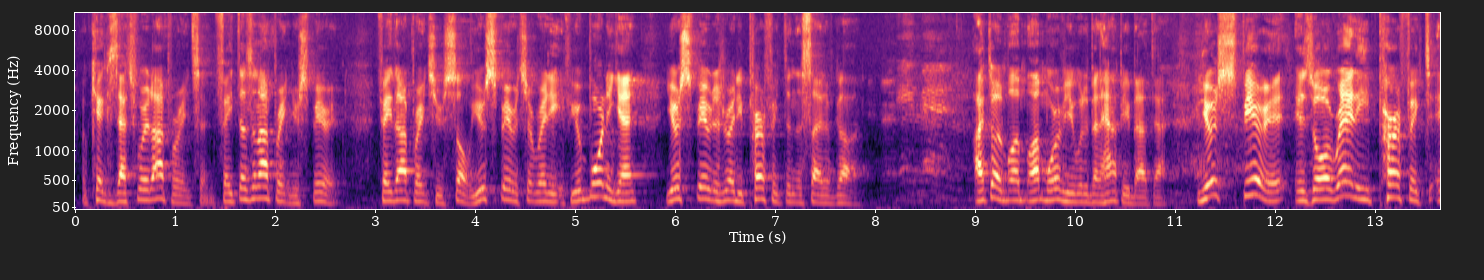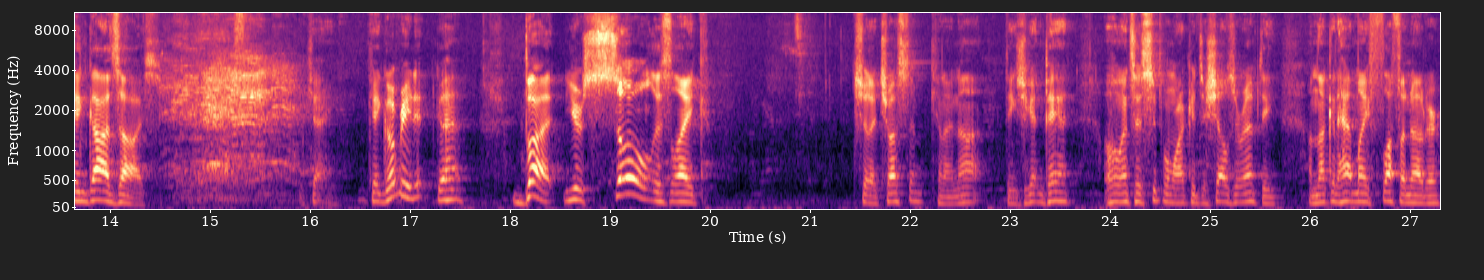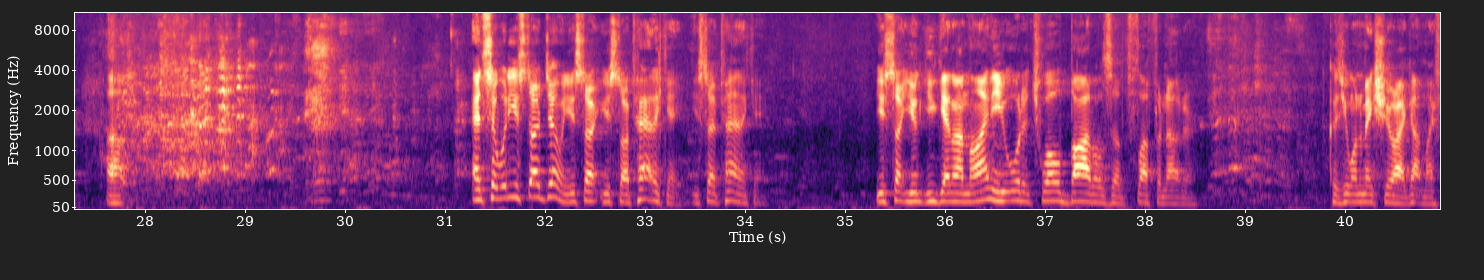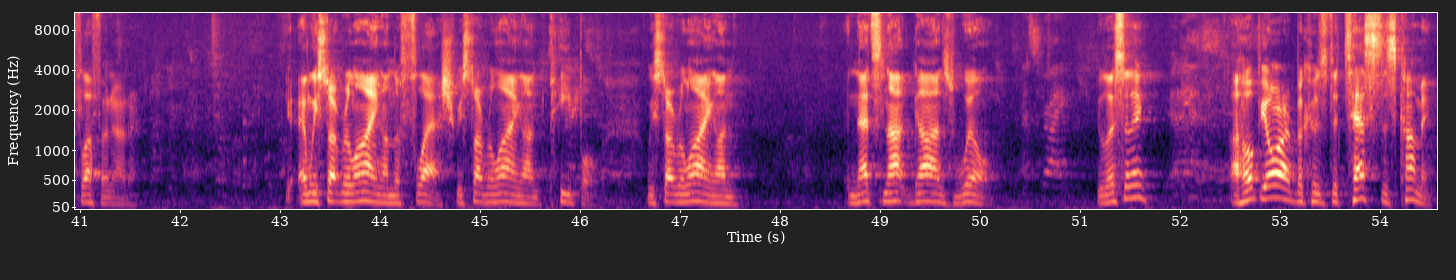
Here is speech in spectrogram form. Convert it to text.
Okay, because that's where it operates in. Faith doesn't operate in your spirit. Faith operates your soul. Your spirit's already, if you're born again, your spirit is already perfect in the sight of God. Amen. I thought a lot more of you would have been happy about that. Your spirit is already perfect in God's eyes. Amen. Okay. Okay, go read it. Go ahead. But your soul is like, should I trust him? Can I not? Things are getting bad. Oh, I went to the supermarket, the shelves are empty. I'm not going to have my fluffernutter. Uh, And so what do you start doing? You start, you start panicking. You start panicking. You, start, you, you get online and you order 12 bottles of Fluffernutter because you want to make sure I got my Fluffernutter. And utter. And we start relying on the flesh. We start relying on people. We start relying on, and that's not God's will. That's right. You listening? Yes. I hope you are because the test is coming.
